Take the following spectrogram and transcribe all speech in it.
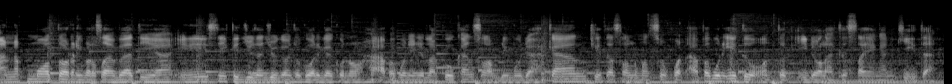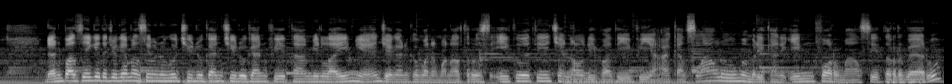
anak motor nih persahabat ya. Ini sih kejutan juga untuk keluarga Konoha Apa pun yang dilakukan selalu dimudahkan. Kita selalu mensupport apa pun itu untuk idola kesayangan kita. Dan pastinya kita juga masih menunggu cidukan-cidukan vitamin lainnya. Jangan ke mana-mana terus ikuti channel Diva TV Yang akan selalu memberikan informasi terbaru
